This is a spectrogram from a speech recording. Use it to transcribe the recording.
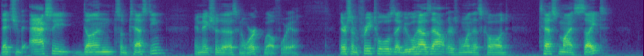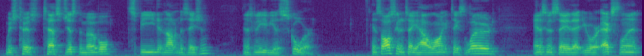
that you've actually done some testing and make sure that that's going to work well for you. There's some free tools that Google has out. There's one that's called Test My Site, which tests just the mobile speed and optimization, and it's going to give you a score. It's also going to tell you how long it takes to load, and it's going to say that you're excellent,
